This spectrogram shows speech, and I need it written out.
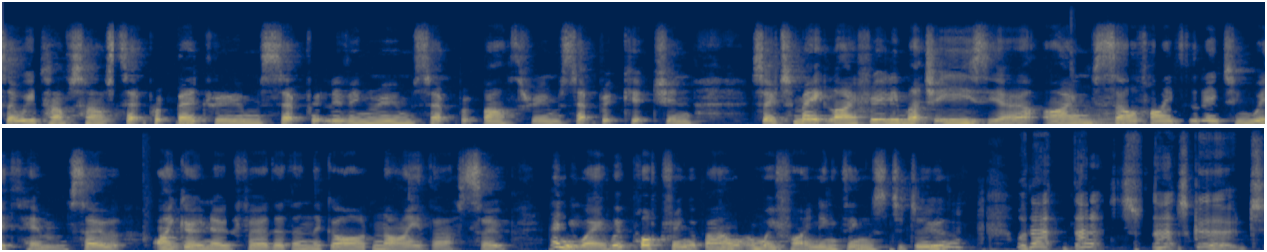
So, we'd have to have separate bedrooms, separate living rooms, separate bathrooms, separate kitchen. So, to make life really much easier, I'm Mm. self isolating with him. So, I go no further than the garden either. So, anyway, we're pottering about and we're finding things to do. Well, that that's that's good.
